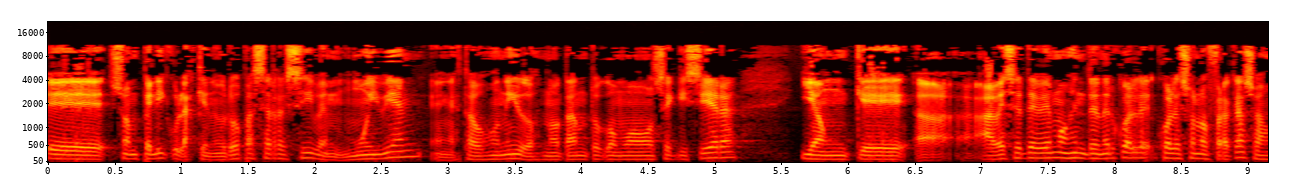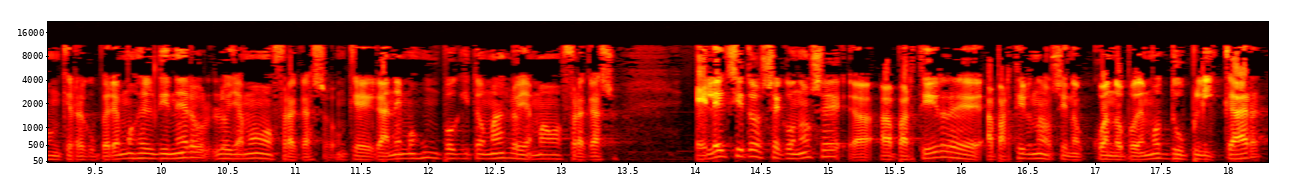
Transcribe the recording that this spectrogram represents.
Eh, son películas que en Europa se reciben muy bien, en Estados Unidos no tanto como se quisiera, y aunque a, veces debemos entender cuáles, cuáles son los fracasos, aunque recuperemos el dinero, lo llamamos fracaso, aunque ganemos un poquito más, lo llamamos fracaso. El éxito se conoce a, partir de, a partir no, sino cuando podemos duplicar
